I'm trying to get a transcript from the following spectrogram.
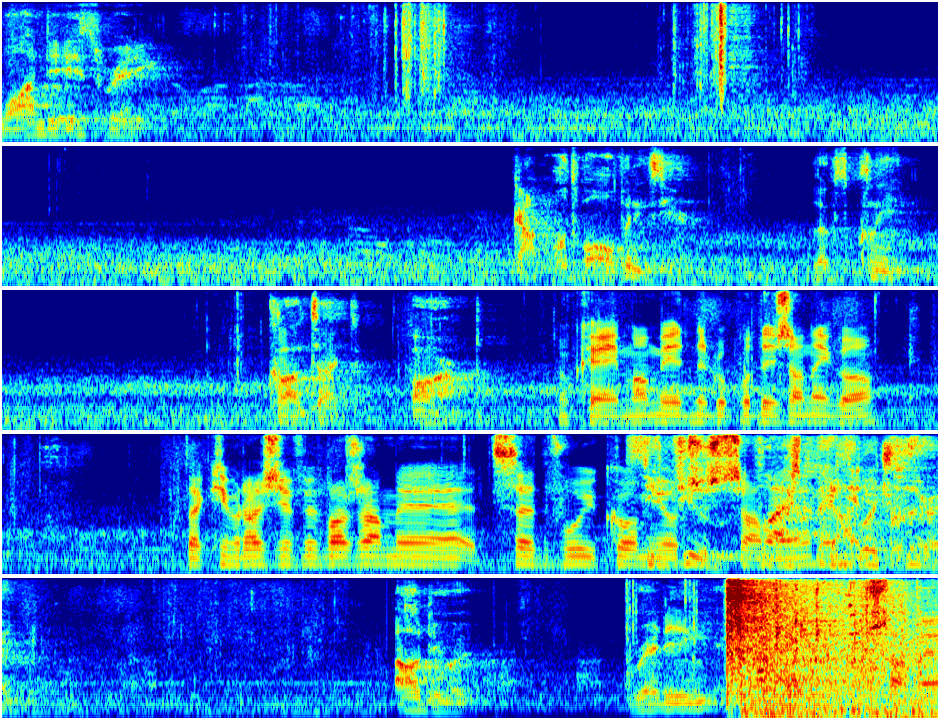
Wand is ready. Got multiple openings here. Looks clean. Contact armed. Okej, mamy jednego podejrzanego. W takim razie wyważamy C2 i C2, oczyszczamy. flashbang it and clear it. I'll do it. Readying. Oczyszczamy.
